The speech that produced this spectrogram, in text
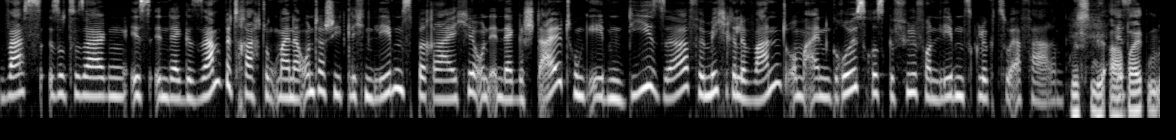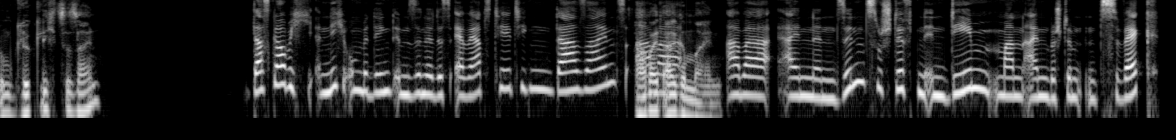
was sozusagen ist in der Gesamtbetrachtung meiner unterschiedlichen Lebensbereiche und in der Gestaltung eben dieser für mich relevant, um ein größeres Gefühl von Lebensglück zu erfahren. Müssen wir arbeiten, es, um glücklich zu sein? Das glaube ich nicht unbedingt im Sinne des erwerbstätigen Daseins. Arbeit aber, allgemein. Aber einen Sinn zu stiften, indem man einen bestimmten Zweck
